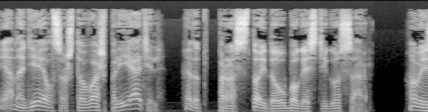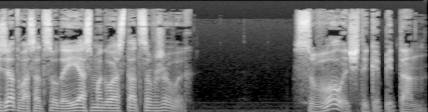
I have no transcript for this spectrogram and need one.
«Я надеялся, что ваш приятель, этот простой до убогости гусар, увезет вас отсюда, и я смогу остаться в живых». «Сволочь ты, капитан!»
